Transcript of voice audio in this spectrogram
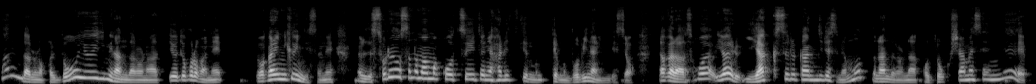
なんだろうな、これどういう意味なんだろうなっていうところがね、分かりにくいんですよね。なので、それをそのままこうツイートに貼り付けても伸びないんですよ。だからそこはいわゆる意訳する感じですね。もっとなんだろうな、こう読者目線で、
